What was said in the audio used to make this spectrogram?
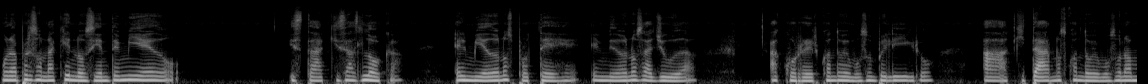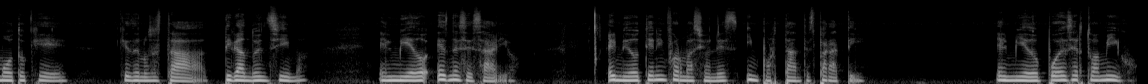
Una persona que no siente miedo está quizás loca. El miedo nos protege, el miedo nos ayuda a correr cuando vemos un peligro, a quitarnos cuando vemos una moto que, que se nos está tirando encima. El miedo es necesario. El miedo tiene informaciones importantes para ti. El miedo puede ser tu amigo.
